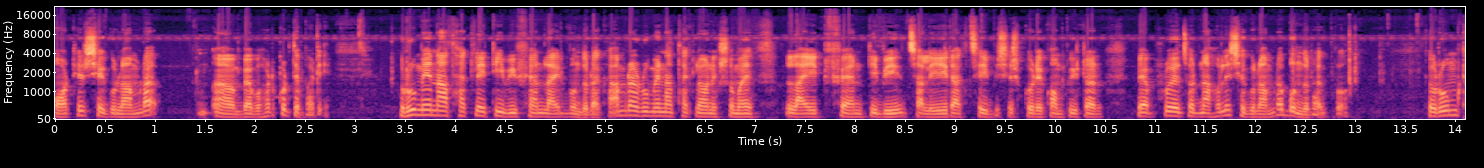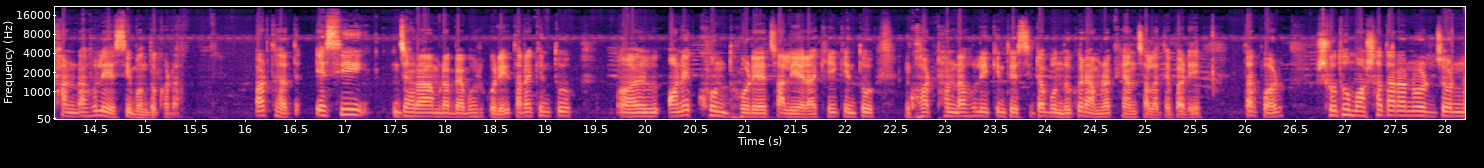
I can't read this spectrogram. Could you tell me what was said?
ওয়াটের সেগুলো আমরা ব্যবহার করতে পারি। রুমে না থাকলে টিভি ফ্যান লাইট বন্ধ রাখা। আমরা রুমে না থাকলে অনেক সময় লাইট ফ্যান টিভি চালিয়ে রাখছি, বিশেষ করে কম্পিউটার প্রয়োজন না হলে সেগুলো আমরা বন্ধ রাখব। রুম ঠান্ডা হলে এসি বন্ধ করা। অর্থাৎ এসি যারা আমরা ব্যবহার করি, তারা কিন্তু অনেকক্ষণ ধরে চালিয়ে রাখি, কিন্তু ঘর ঠান্ডা হলেই কিন্তু এসিটা বন্ধ করে আমরা ফ্যান চালাতে পারি। তারপর শুধু মশা তাড়ানোর জন্য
